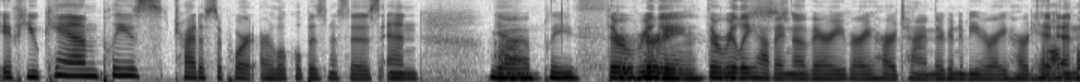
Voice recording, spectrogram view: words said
if you can, please try to support our local businesses and yeah, Um, please. they're, really hurting. they're really having a very very hard time. They're going to be very hard hit, and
